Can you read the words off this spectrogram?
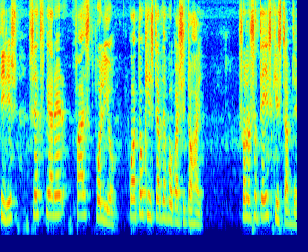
তিরিশ, শেক্সপিয়ারের ফার্স্ট ফোলিও কত খ্রিস্টাব্দে প্রকাশিত হয়? ষোলোশো তেইশ খ্রিস্টাব্দে।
